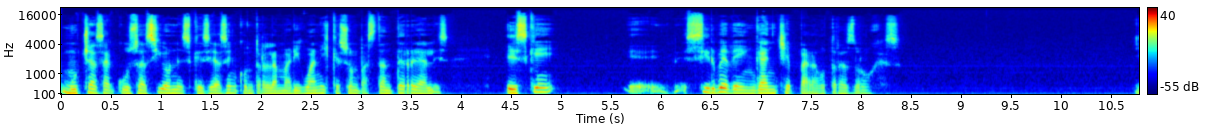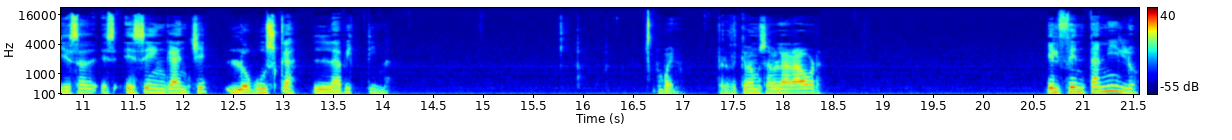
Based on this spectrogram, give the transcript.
muchas acusaciones que se hacen contra la marihuana y que son bastante reales es que eh, sirve de enganche para otras drogas. Y ese enganche lo busca la víctima. Bueno, pero ¿de qué vamos a hablar ahora? El fentanilo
